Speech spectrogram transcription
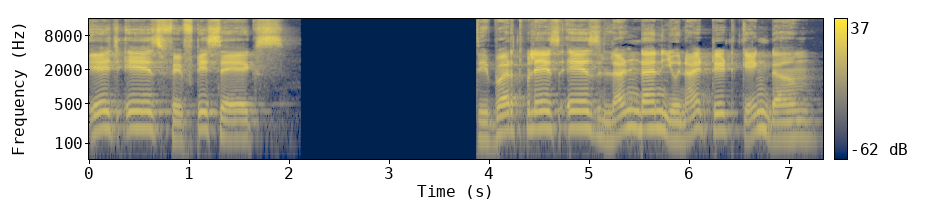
Age is 56. The birthplace is London, United Kingdom.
